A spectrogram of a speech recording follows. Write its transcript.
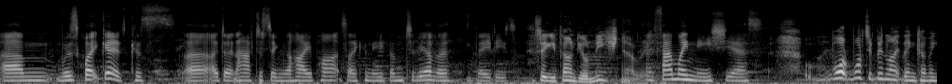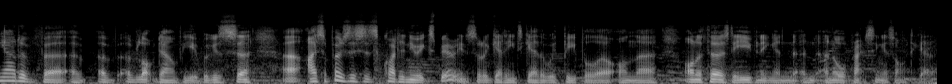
um, was quite good because uh, I don't have to sing the high parts. I can leave them to the other ladies. So you found your niche now, really. I found my niche. Yes. What What's it been like then coming out of uh, of, of, lockdown for you? Because uh, uh, I suppose this is quite a new experience, sort of getting together with people uh, on the, on a Thursday evening and, and, and all practicing a song together.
